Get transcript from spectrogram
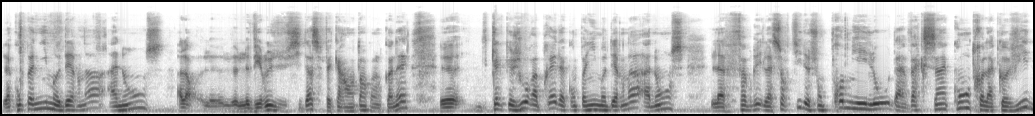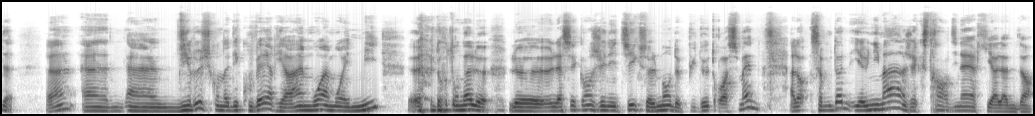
la compagnie Moderna annonce, alors le, virus du sida, ça fait 40 ans qu'on le connaît, euh, quelques jours après, la compagnie Moderna annonce la sortie de son premier lot d'un vaccin contre la COVID Hein, un, virus qu'on a découvert il y a un mois, un mois et demi, euh, dont on a la séquence génétique seulement depuis deux, trois semaines. Alors, ça vous donne, il y a une image extraordinaire qu'il y a là-dedans.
